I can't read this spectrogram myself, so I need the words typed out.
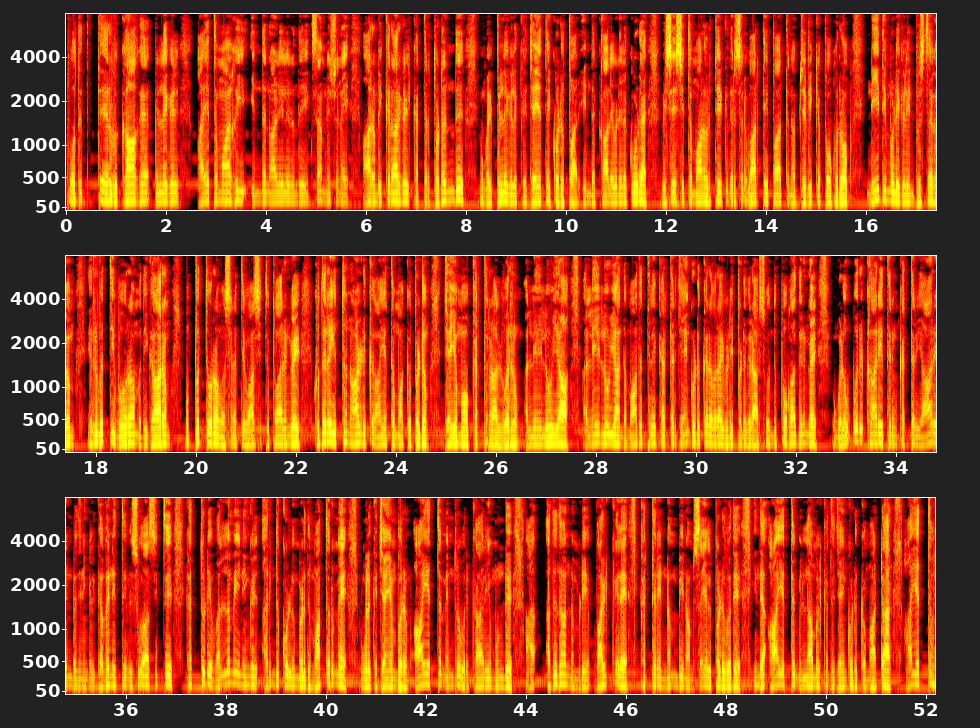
பொது தேர்வுக்காக பிள்ளைகள் ஆயத்தமாகி இந்த நாளிலிருந்து எக்ஸாமினேஷனை ஆரம்பிக்கிறார்கள். கர்த்தர் தொடர்ந்து உங்கள் பிள்ளைகளுக்கு ஜெயத்தை கொடுப்பார். இந்த காலைவெளியில் கூட விசேஷித்தமான ஒரு தீர்க்க தரிசன வார்த்தையை பார்த்து நாம் ஜெபிக்க போகிறோம். நீதிமொழிகளின் புஸ்தகம் இருபத்தி ஓராம் அதிகாரம் முப்பத்தோராம் வசனத்தை வாசித்து பாருங்கள். குதிரை யுத்த நாளுக்கு ஆயத்தமாக்கப்படும் ஜெயமோ கர்த்தரால் வரும். அல்லே லூயா அல்லே லூயா இந்த மாதத்திலே கர்த்தர் ஜெயம் கொடுக்கிறவராய் வெளிப்படுகிறார். சொந்து போகாதிருங்கள். உங்கள் ஒவ்வொரு காரியத்திலும் கர்த்தர் யார் என்பதை நீங்கள் கவனித்து விசுவாசித்து கத்துடைய வல்லமையை நீங்கள் அறிந்து கொள்ளும் பொழுது மாத்திரமே உங்களுக்கு ஜெயம் வரும். ஆயத்தம் என்ற ஒரு காரியம் உண்டு. அ- அதுதான் நம்முடைய வாழ்க்கையில கர்த்தரை நம்பி நாம் செயல்படுவது. இந்த ஆயத்தம் இல்லாமல் கத்தை ஜெயம் கொடுக்க மாட்டார். ஆயத்தம்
